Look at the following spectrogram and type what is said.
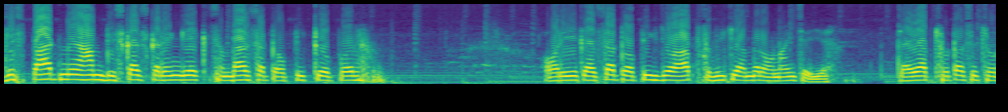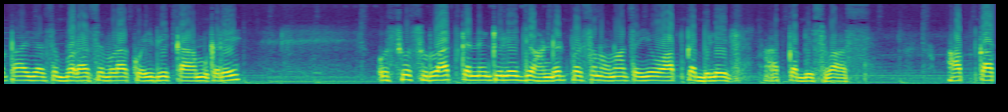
जिस पार्ट में हम डिस्कस करेंगे एक शानदार सा टॉपिक के ऊपर, और एक ऐसा टॉपिक जो आप सभी के अंदर होना ही चाहिए। चाहे आप छोटा से छोटा या से बड़ा से बड़ा कोई भी काम करें उसको शुरुआत करने के लिए जो हंड्रेड परसेंट होना चाहिए वो आपका बिलीव आपका विश्वास, आपका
